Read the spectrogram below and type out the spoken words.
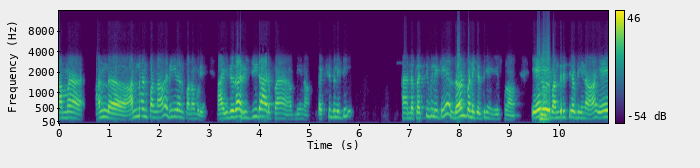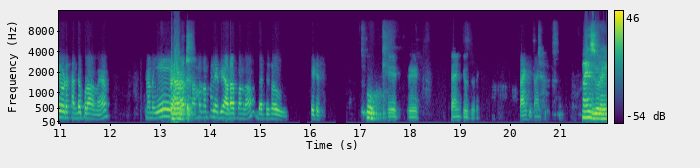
நம்ம அன்ல அன்லேர்ன் பண்ணாலும் ரீலேர்ன் பண்ண முடியும் நான் இதுதான் ரிஜிடா இருப்பேன் அப்படின்னா ஃபிளெக்சிபிலிட்டி அந்த ஃபிளெக்சிபிலிட்டியை லேர்ன் பண்ணிக்கிறதுக்கு நீங்க யூஸ் பண்ணலாம் ஏஐ வந்துருச்சு அப்படின்னா ஏஐயோட சண்டை போடாம நம்ம ஏஐ. நம்ம கம்பெனில எப்படி அடாப்ட் பண்ணலாம் that is how it is. Great great thank you Durai thank you thank you Nice, Zurai.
